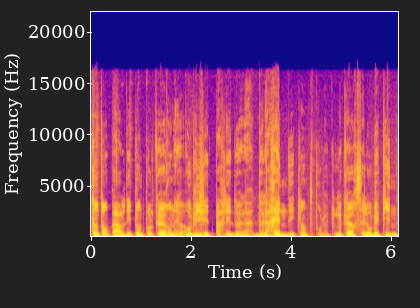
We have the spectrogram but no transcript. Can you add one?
quand on parle des plantes pour le cœur, on est obligé de parler de la, de la reine des plantes pour le, cœur, c'est l'aubépine.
